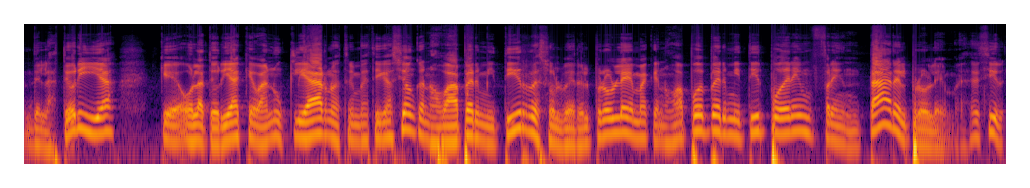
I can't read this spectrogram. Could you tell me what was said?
de las teorías, que, o la teoría que va a nuclear nuestra investigación, que nos va a permitir resolver el problema, que nos va a poder permitir poder enfrentar el problema. Es decir,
